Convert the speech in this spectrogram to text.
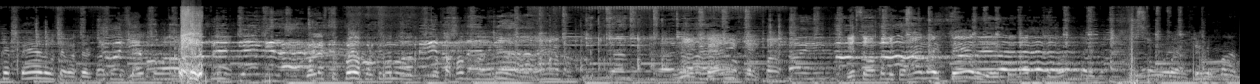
¿Qué pedo, se me acercó a hacer eso. ¿Cuál es tu pedo? ¿Por qué los zapatos arriba? Eh, pues, No hay pedo, compa. Y este vato le dijo, ah, no hay pedo. Y este vato se lo va a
